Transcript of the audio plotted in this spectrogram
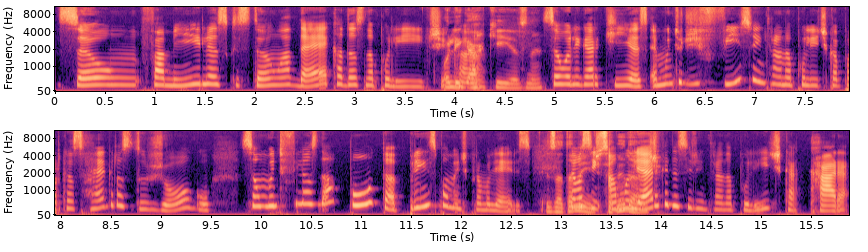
são famílias que estão há décadas na política. Oligarquias, né? São oligarquias. É muito difícil entrar na política porque as regras do jogo são muito filhas da puta, principalmente pra mulheres. Então, Exatamente. assim, isso é a mulher que decide entrar na política, cara,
